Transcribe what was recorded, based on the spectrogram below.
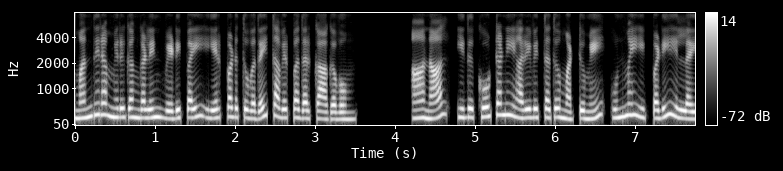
மந்திர மிருகங்களின் வெடிப்பை ஏற்படுத்துவதை தவிர்ப்பதற்காகவும். ஆனால் இது கூட்டணி அறிவித்தது மட்டுமே உண்மை இப்படி இல்லை.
